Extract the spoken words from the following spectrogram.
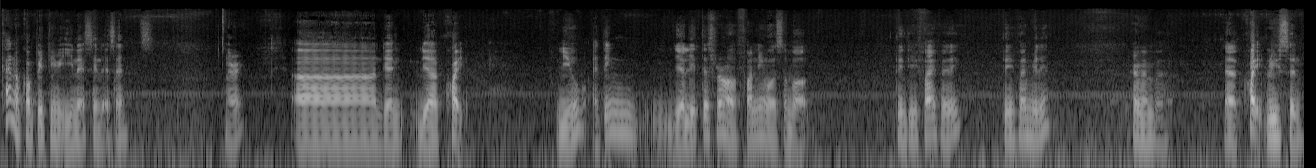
kind of competing with Enet in that sense. All right. Uh, then they are quite new. I think their latest round of funding was about 25, I think. 25 million? I remember. Yeah, quite recent.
